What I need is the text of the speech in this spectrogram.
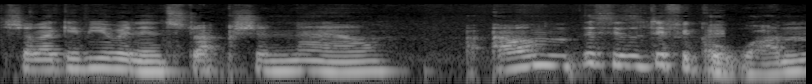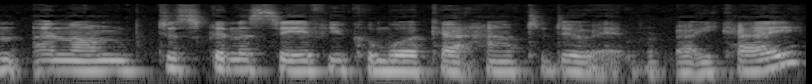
Shall I give you an instruction now? Um, this is a difficult one, and I'm just going to see if you can work out how to do it. Okay.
